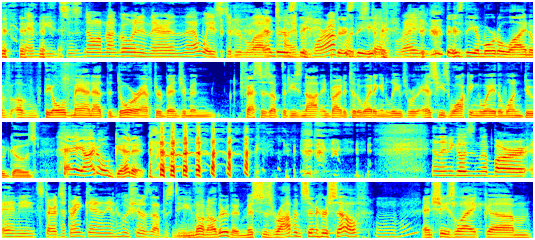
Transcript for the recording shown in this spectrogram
and he says, "No, I'm not going in there," and that wasted a lot of time the- and more there's awkward the- stuff, right? There's the immortal line of, of the old man at the door after Benjamin fesses up that he's not invited to the wedding and leaves where as he's walking away the one dude goes, Hey, I don't get it. And then he goes in the bar and he starts drinking, and then who shows up, Steve? None other than Mrs. Robinson herself. Mm-hmm. And she's like, um,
